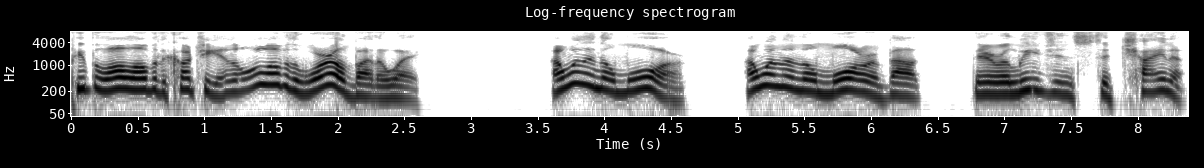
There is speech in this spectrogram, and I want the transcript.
people all over the country and all over the world, by the way. I want to know more. I want to know more about their mm. allegiance to China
